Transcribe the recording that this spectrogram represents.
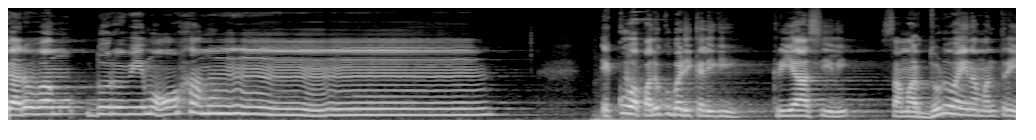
గర్వము దుర్విమోహము ఎక్కువ పలుకుబడి కలిగి క్రియాశీలి సమర్థుడు అయిన మంత్రి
